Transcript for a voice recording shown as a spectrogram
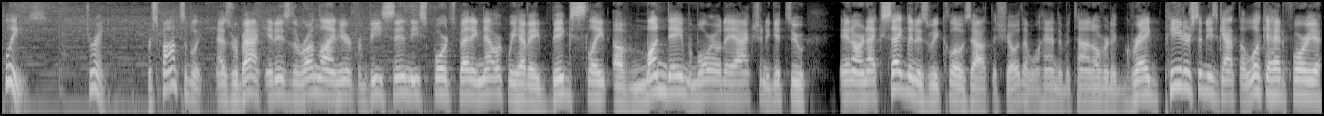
Please drink responsibly. As we're back, it is the run line here from VSIN, the Sports Betting Network. We have a big slate of Monday Memorial Day action to get to in our next segment as we close out the show. Then we'll hand the baton over to Greg Peterson. He's got the look ahead for you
